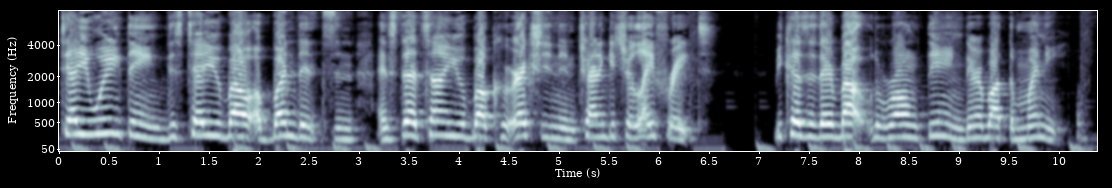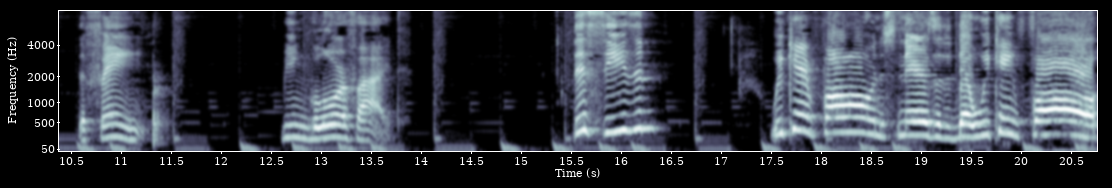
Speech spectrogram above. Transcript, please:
tell you anything. Just tell you about abundance and instead of telling you about correction and trying to get your life right. Because they're about the wrong thing. They're about the money, the fame, being glorified. This season, we can't fall in the snares of the devil. We can't fall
